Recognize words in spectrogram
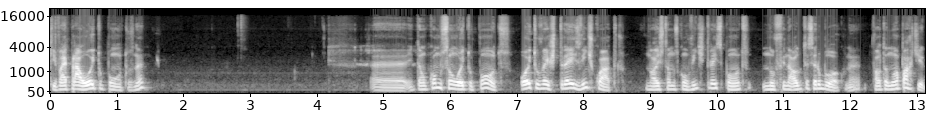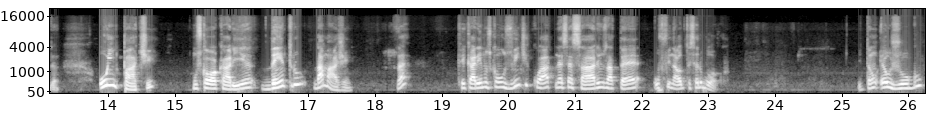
Que vai para oito pontos, né? É, então, como são oito pontos, 8 vezes 3, 24. Nós estamos com 23 pontos no final do terceiro bloco, né? Faltando uma partida. O empate nos colocaria dentro da margem, né? Ficaríamos com os 24 necessários até o final do terceiro bloco. Então, eu julgo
